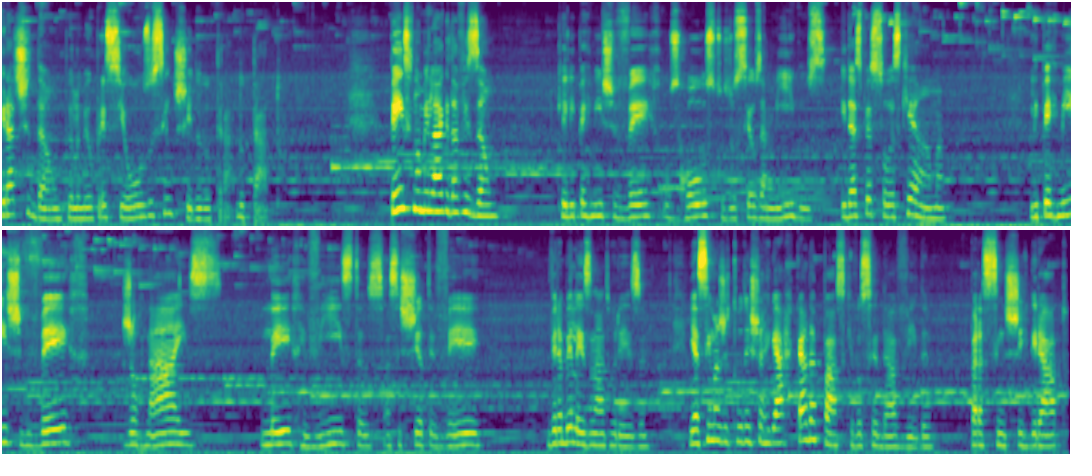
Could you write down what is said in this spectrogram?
Gratidão pelo meu precioso sentido do, do tato. Pense no milagre da visão, que lhe permite ver os rostos dos seus amigos e das pessoas que ama. Lhe permite ver jornais, ler revistas, assistir a TV, ver a beleza da natureza e, acima de tudo, enxergar cada passo que você dá à vida para se sentir grato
